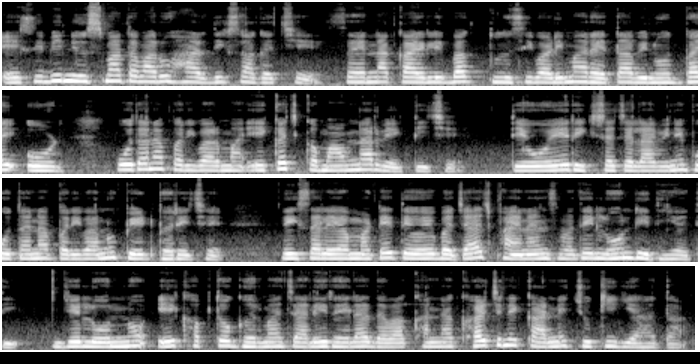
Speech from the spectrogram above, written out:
ACB ન્યૂઝમાં તમારું હાર્દિક સ્વાગત છે. શહેરના કારેલીબાગ તુલસીવાડીમાં રહેતા વિનોદભાઈ ઓડ પોતાના પરિવારમાં એક જ કમાવનાર વ્યક્તિ છે. તેઓએ રિક્ષા ચલાવીને પોતાના પરિવારનું પેટ ભરે છે. રિક્ષા લેવા માટે તેઓએ બજાજ ફાઇનાન્સમાંથી લોન લીધી હતી, જે લોનનો એક હપ્તો ઘરમાં ચાલી રહેલા દવાખાના ખર્ચને કારણે ચૂકી ગયા હતા.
